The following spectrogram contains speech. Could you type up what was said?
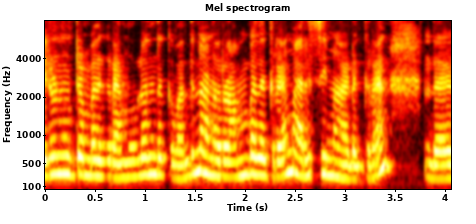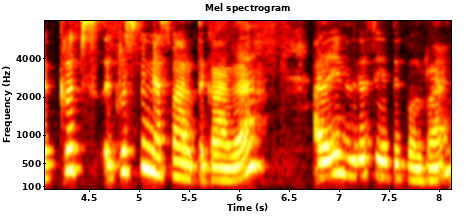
இருநூற்றம்பது கிராம் உளுந்துக்கு வந்து நான் ஒரு ஐம்பது கிராம் அரிசி மாவு எடுக்கிறேன். இந்த கிரிப்ஸ் கிறிஸ்பினஸ் வரதுக்காக அதையும் இதில் சேர்த்துக்கொள்கிறேன்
